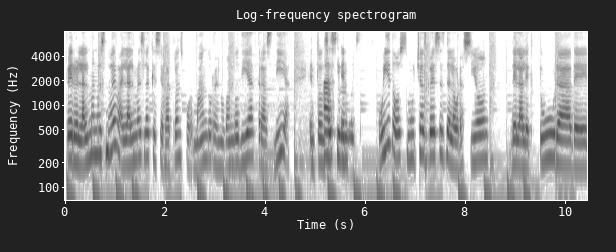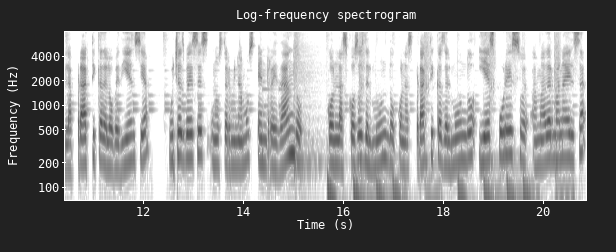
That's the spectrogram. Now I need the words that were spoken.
pero el alma no es nueva, el alma es la que se va transformando, renovando día tras día. Entonces, en los cuidos muchas veces de la oración, de la lectura, de la práctica, de la obediencia, muchas veces nos terminamos enredando con las cosas del mundo, con las prácticas del mundo. Y es por eso, amada hermana Elsa,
